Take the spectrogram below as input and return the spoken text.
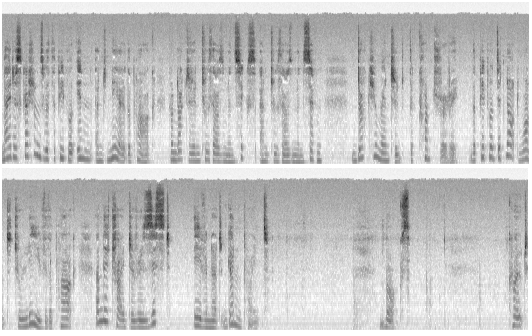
My discussions with the people in and near the park, conducted in 2006 and 2007, documented the contrary. The people did not want to leave the park, and they tried to resist, even at gunpoint. Box. Quote,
